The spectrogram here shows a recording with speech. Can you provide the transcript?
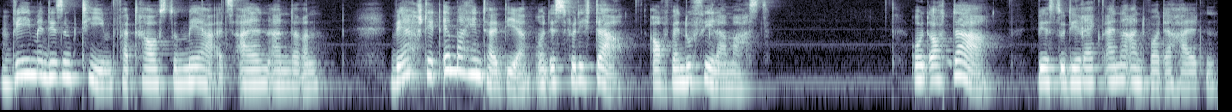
wem in diesem Team vertraust du mehr als allen anderen? Wer steht immer hinter dir und ist für dich da? auch wenn du Fehler machst. Und auch da wirst du direkt eine Antwort erhalten.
